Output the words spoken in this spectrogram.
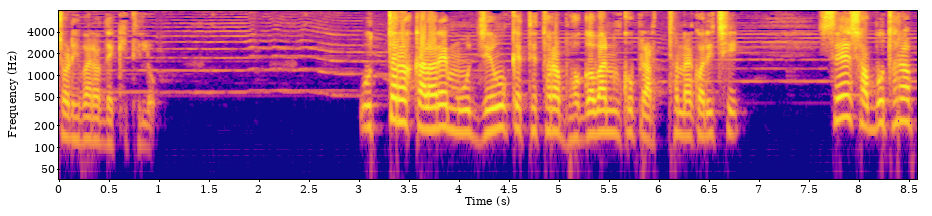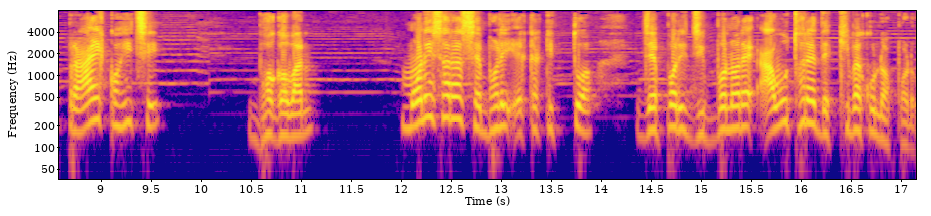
ଚଢ଼ିବାର ଦେଖିଥିଲୁ ଉତ୍ତର କାଳରେ ମୁଁ ଯେଉଁ କେତେଥର ଭଗବାନଙ୍କୁ ପ୍ରାର୍ଥନା କରିଛି ସେ ସବୁଥର ପ୍ରାୟ କହିଛି ଭଗବାନ ମଣିଷର ସେଭଳି ଏକାକିତ୍ୱ ଯେପରି ଜୀବନରେ ଆଉ ଥରେ ଦେଖିବାକୁ ନ ପଡ଼ୁ।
